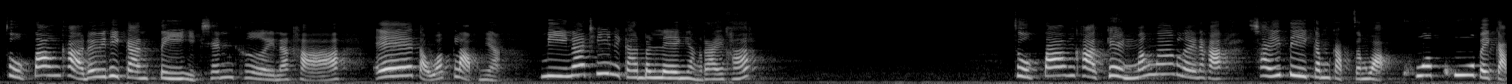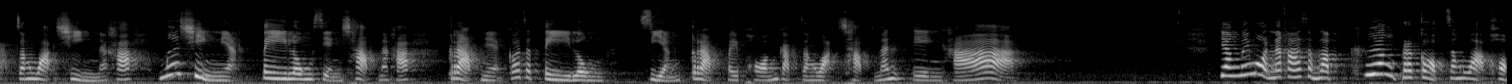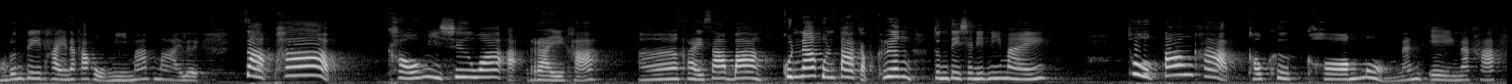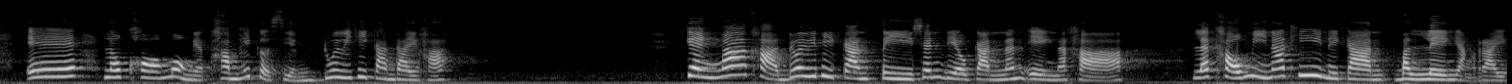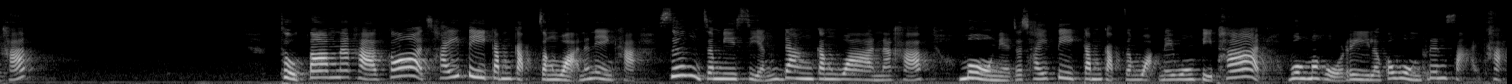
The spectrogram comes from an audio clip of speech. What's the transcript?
ถูกต้องค่ะด้วยวิธีการตีอีกเช่นเคยนะคะ เอแต่ว่ากลับเนี่ย มีหน้าที่ในการบรรเลงอย่างไรคะถูกต้องค่ะเก่งมาก ๆ เลยนะคะ ใช้ตีกำกับจังหวะควบคู่ไปกับจังหวะฉิงนะคะ เมื่อฉิงเนี่ยตีลงเสียงฉับนะคะ กลับเนี่ยก็จะตีลงเสียงกลับไปพร้อมกับจังหวะฉับนั่นเองค่ะ ยังไม่หมดนะคะสำหรับเครื่องประกอบจังหวะของดนตรีไทยนะคะโหมีมากมายเลย จากภาพ เขามีชื่อว่าอะไรคะใครทราบบ้าง คุณหน้าคุณตากับเครื่องดนตรีชนิดนี้ไหม ถูกต้องค่ะ เขาคือคล้องหม่งนั่นเองนะคะ เอ๊ะแล้วคล้องหม่งเนี่ยทำให้เกิดเสียงด้วยวิธีการใดคะ เก่งมากค่ะ ด้วยวิธีการตีเช่นเดียวกันนั่นเองนะคะ และเขามีหน้าที่ในการบรรเลงอย่างไรคะ ถูกต้องนะคะก็ใช้ตีกำกับจังหวะนั่นเองค่ะ ซึ่งจะมีเสียงดังกังวานนะคะโมงเนี่ยจะใช้ตีกำกับจังหวะในวงปีพาดวงมโหรีแล้วก็วงเครื่องสายค่ะ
